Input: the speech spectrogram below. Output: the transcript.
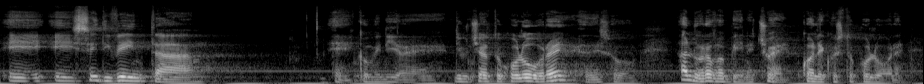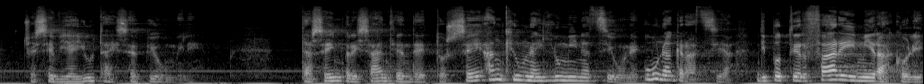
E, e se diventa, eh, come dire, di un certo colore, adesso allora va bene, cioè qual è questo colore? Cioè se vi aiuta a essere più umili. Da sempre i santi hanno detto, se anche una illuminazione, una grazia di poter fare i miracoli,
